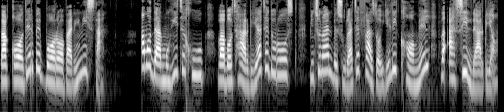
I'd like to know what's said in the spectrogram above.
و قادر به بارآوری نیستن. اما در محیط خوب و با تربیت درست می‌تونن به صورت فضایلی کامل و اصیل در بیان.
